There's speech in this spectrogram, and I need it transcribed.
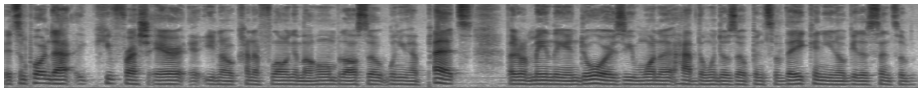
it's important to keep fresh air, eh, you know, kind of flowing in the home, but also when you have pets that are mainly indoors, you want to have the windows open so they can, you know, get a sense of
